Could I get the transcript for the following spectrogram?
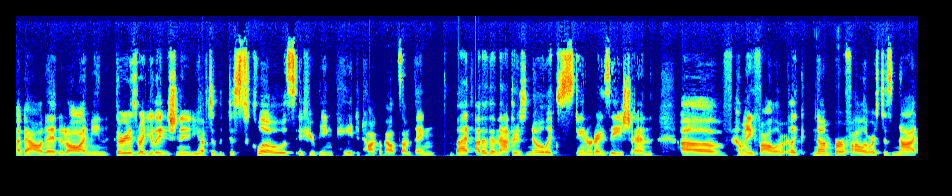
about it at all. I mean, there is regulation you have to disclose if you're being paid to talk about something. But other than that, there's no like standardization of how many followers, like number of followers does not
